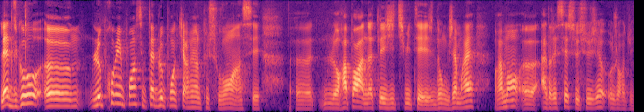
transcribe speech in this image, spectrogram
Let's go euh, Le premier point, c'est peut-être le point qui revient le plus souvent, hein, c'est euh, le rapport à notre légitimité. Donc, j'aimerais vraiment euh, adresser ce sujet aujourd'hui.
